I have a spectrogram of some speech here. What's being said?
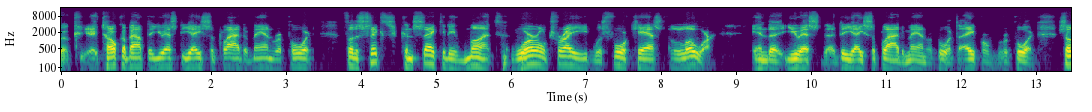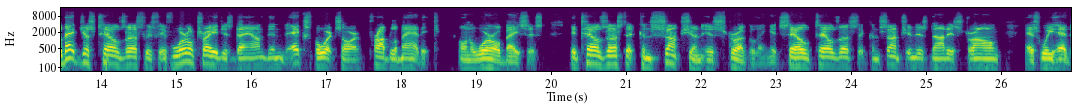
uh, talk about the USDA supply demand report. For the sixth consecutive month, world trade was forecast lower in the USDA supply demand report, the April report. So that just tells us if, if world trade is down, then exports are problematic on a world basis. It tells us that consumption is struggling. It tell, tells us that consumption is not as strong as we had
